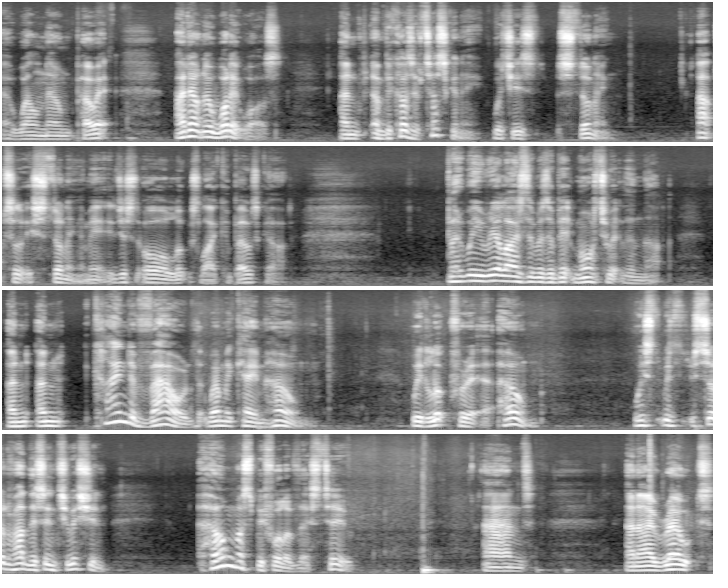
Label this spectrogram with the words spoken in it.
a well known poet. I don't know what it was. And, and because of Tuscany, which is stunning, absolutely stunning. I mean, it just all looks like a postcard. But we realised there was a bit more to it than that. And, and kind of vowed that when we came home, we'd look for it at home we, we sort of had this intuition. Home must be full of this too. And and I wrote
